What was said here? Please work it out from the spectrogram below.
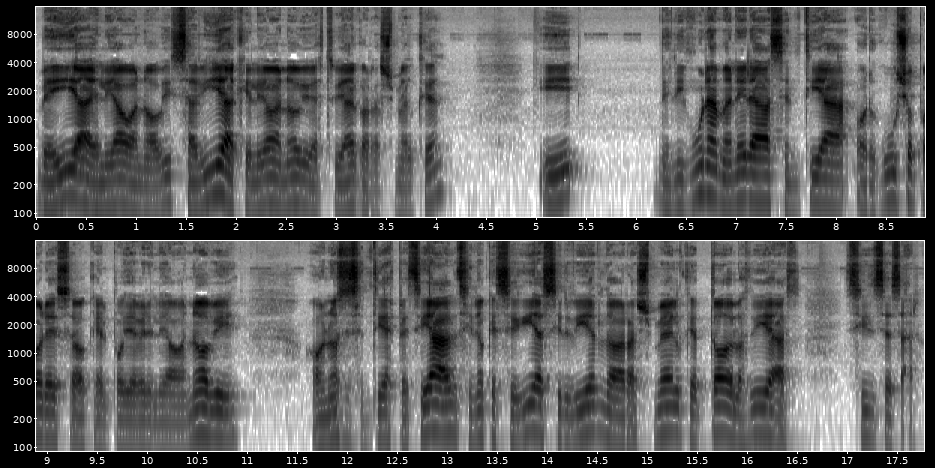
veía a Eliyahu Anobi, sabía que Eliyahu Anobi iba a estudiar con Reshmelke, y de ninguna manera sentía orgullo por eso, que él podía ver Eliyahu Anobi, o no se sentía especial, sino que seguía sirviendo a Rashmelke todos los días sin cesar.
